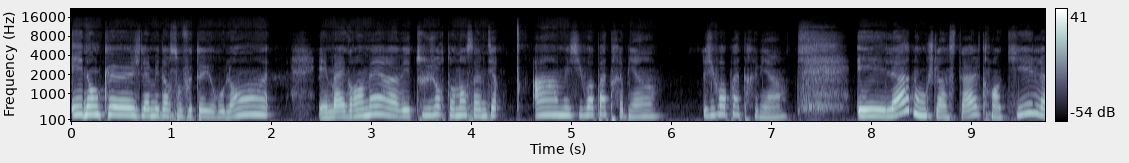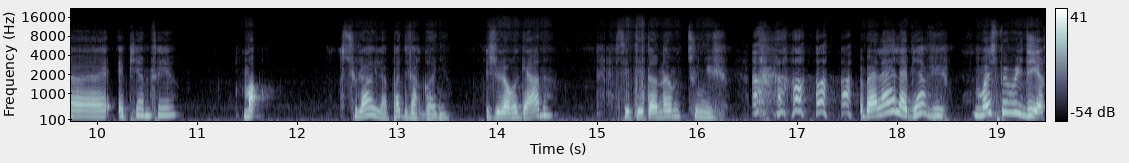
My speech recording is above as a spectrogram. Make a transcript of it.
Et donc, euh, je la mets dans son fauteuil roulant. Et ma grand-mère avait toujours tendance à me dire Ah, mais j'y vois pas très bien. J'y vois pas très bien. Et là, donc, je l'installe tranquille. Euh, et puis, elle me fait Ma, celui-là, il a pas de vergogne. Je le regarde. C'était un homme tout nu. bah là, elle a bien vu. Moi, je peux vous le dire.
